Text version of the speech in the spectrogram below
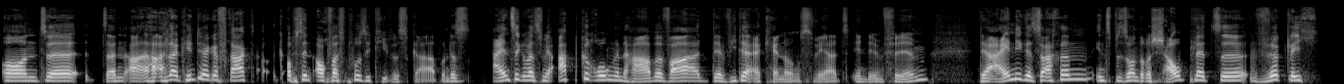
Und äh, dann hat er hinterher gefragt, ob es denn auch was Positives gab. Und das Einzige, was ich mir abgerungen habe, war der Wiedererkennungswert in dem Film, der einige Sachen, insbesondere Schauplätze, wirklich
